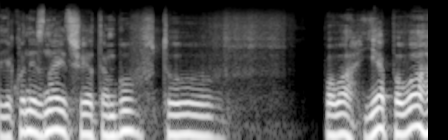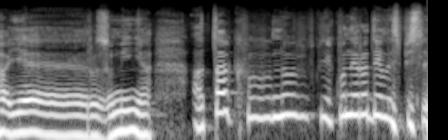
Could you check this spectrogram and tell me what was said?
Як вони знають, що я там був, то повага, є повага, є розуміння. А так, ну, як вони родились після,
